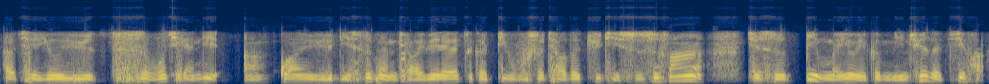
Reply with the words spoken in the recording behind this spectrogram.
而且由于史无前例啊，关于里斯本条约这个第五十条的具体实施方案，其实并没有一个明确的计划，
